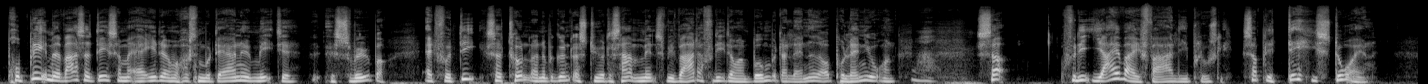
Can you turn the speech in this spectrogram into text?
Problemet var så det, som er et af vores moderne mediesvøber, at fordi så tunnelerne begyndte at styrte sammen, mens vi var der, fordi der var en bombe, der landede op på landjorden, wow. så fordi jeg var i fare lige pludselig, så blev det historien.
